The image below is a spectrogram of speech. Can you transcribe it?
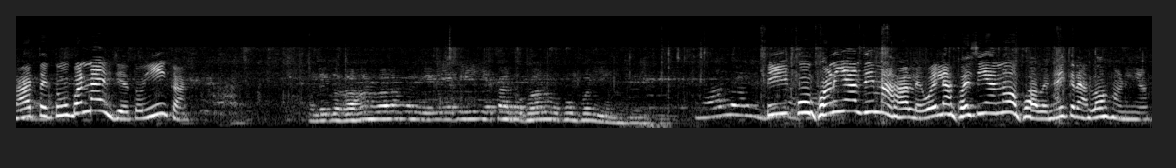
હા તે તું બનાવજે તો ઈ કા એટલે તો લહણવાળા કરે એની એક- એકાદો ઘણો કુંભળિયાનો કરે. તી કું ભણિયા જીમાં હાલે. ઓલા ભજીયા ન ભાવે નીકળ્યા લોહણિયા.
